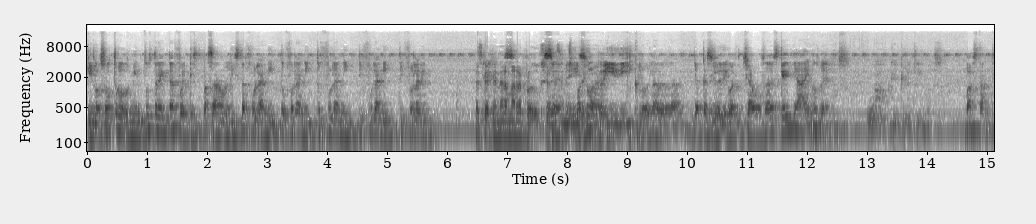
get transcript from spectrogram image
Y los otros minutos 30 fue que pasaron lista fulanito, fulanito, fulanito y fulanito fulanito. Es que genera más reproducciones Se en me hizo Spotify. ridículo, la verdad. Ya casi le digo al chavo, ¿sabes qué? Ya ahí nos vemos. ¡Wow! ¡Qué creativos! Bastante.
